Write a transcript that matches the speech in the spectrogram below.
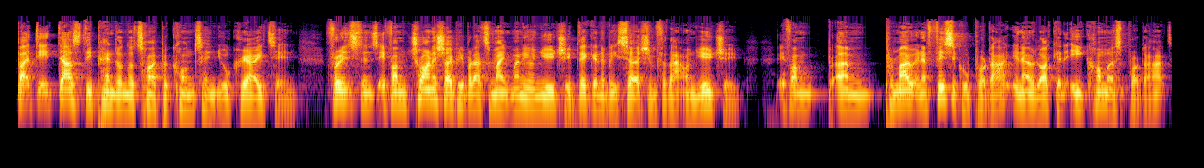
but it does depend on the type of content you're creating. For instance, if I'm trying to show people how to make money on YouTube, they're going to be searching for that on YouTube. If I'm um, promoting a physical product, you know, like an e-commerce product,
